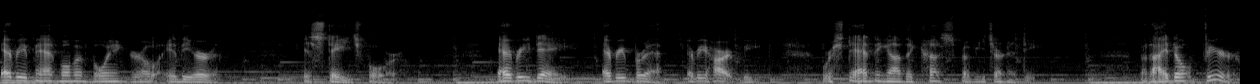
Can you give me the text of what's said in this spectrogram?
Every man, woman, boy, and girl in the earth is stage four. Every day, every breath, every heartbeat, we're standing on the cusp of eternity. But I don't fear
